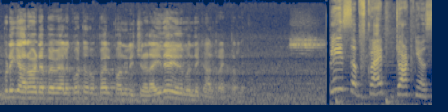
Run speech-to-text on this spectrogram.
ఇప్పటికీ అరవై డెబ్బై వేల కోట్ల రూపాయల పనులు ఇచ్చినాడు. ఐదే ఐదు మంది కాంట్రాక్టర్లు. ప్లీజ్ సబ్స్క్రైబ్ డాట్ న్యూస్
